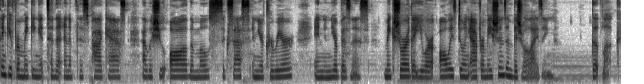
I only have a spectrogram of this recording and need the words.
thank you for making it to the end of this podcast. I wish you all the most success in your career and in your business. Make sure that you are always doing affirmations and visualizing. Good luck.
